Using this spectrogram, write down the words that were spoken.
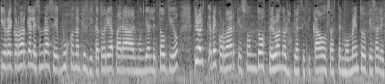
Y recordar que Alessandra se busca una clasificatoria para el Mundial de Tokio, pero hay que recordar que son dos peruanos los clasificados hasta el momento, que es Ale-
